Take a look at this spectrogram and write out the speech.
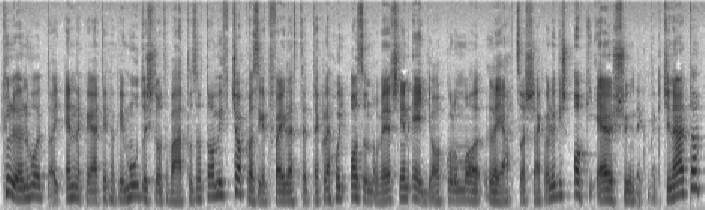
külön volt ennek a játéknak egy módosított változata, amit csak azért fejlesztettek le, hogy azon a versenyen egy alkalommal lejátszassák velük, és aki elsőnek megcsinálta,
